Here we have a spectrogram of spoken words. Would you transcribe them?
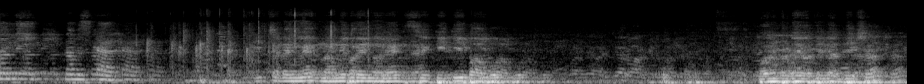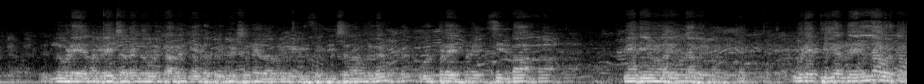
നന്ദി നമസ്കാരം. ഈ ചടങ്ങിന് നന്ദി പറയുന്നവരെ ശ്രീ ടി ടി ബാബു. ബഹുമാനപ്പെട്ട അധ്യക്ഷ ഇന്നിവിടെ നമ്മുടെ ചടങ്ങ് ഉദ്ഘാടനം ചെയ്ത പ്രതിപക്ഷ നേതാവ് സതീശൻ അവറുകൾ ഉൾപ്പെടെ സിനിമ വേദിയിലുള്ള എല്ലാവരും ഇവിടെ എത്തിച്ചേർന്ന എല്ലാവർക്കും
